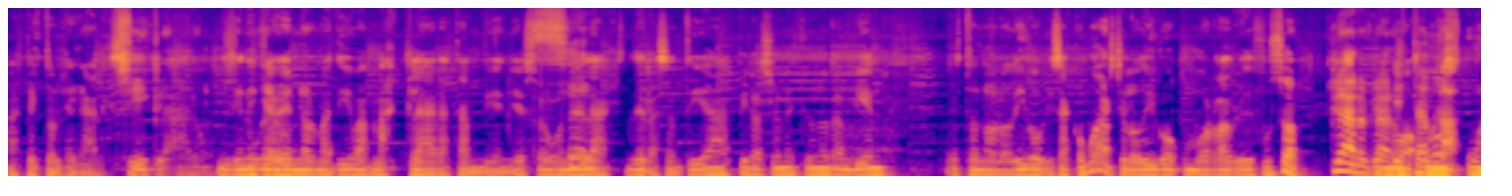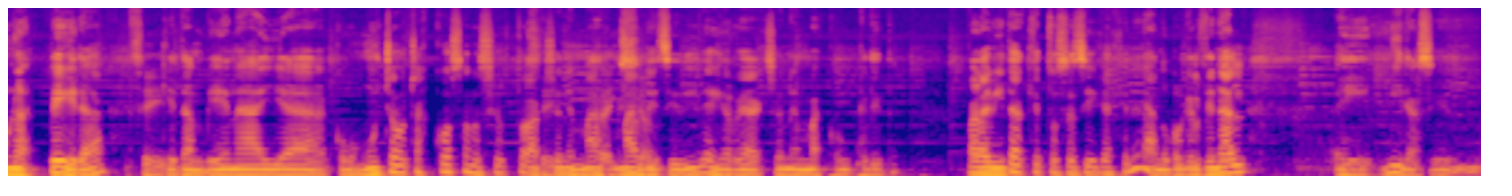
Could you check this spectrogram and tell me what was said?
aspectos legales. Sí, claro. Y tiene que haber normativas más claras también. Y eso es una de las, de las antiguas aspiraciones que uno también, esto no lo digo quizás como Arce, lo digo como radiodifusor. Claro, claro. Estamos- una, espera Sí. que también haya, como muchas otras cosas, ¿no es cierto?, Sí, acciones más, más decididas y reacciones más concretas para evitar que esto se siga generando. Porque al final, eh, mira, si-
